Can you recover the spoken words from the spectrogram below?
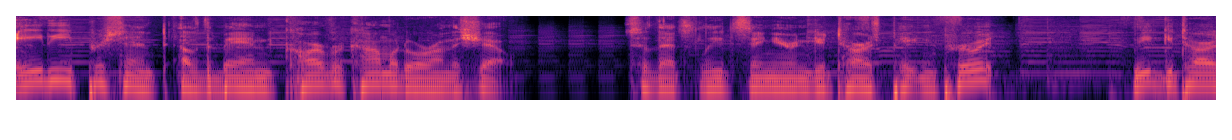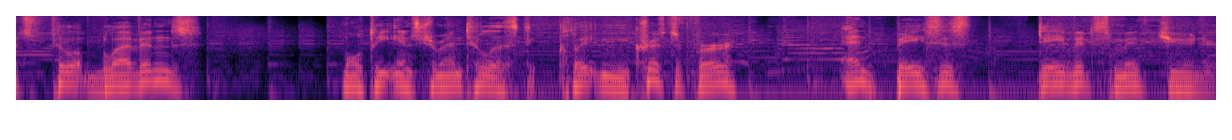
80% of the band Carver Commodore on the show. So that's lead singer and guitarist Payton Pruitt, lead guitarist Phillip Blevins, multi instrumentalist Clayton Christopher, and bassist David Smith Jr.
